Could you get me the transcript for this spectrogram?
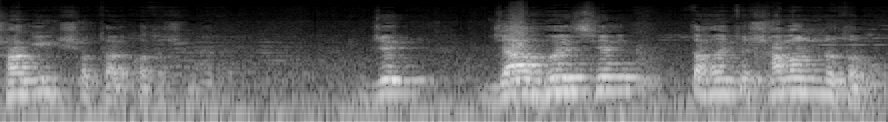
সহিংসতার কথা শুনি না। যে যা হয়েছে তা হয়তো সামান্যতম।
